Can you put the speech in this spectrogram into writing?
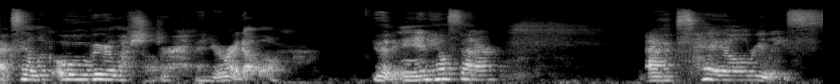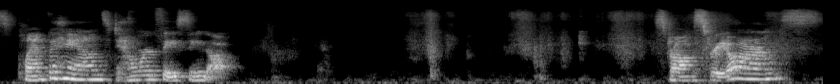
Exhale, look over your left shoulder, bend your right elbow. Good. Inhale, center. Exhale, release. Plant the hands, downward facing dog. Strong straight arms.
